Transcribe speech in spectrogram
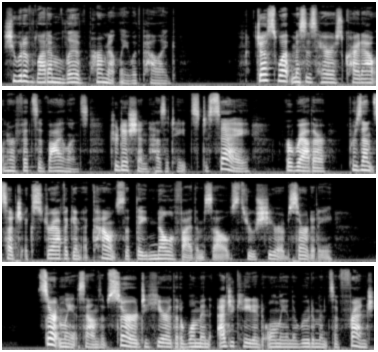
she would have let him live permanently with Peleg. Just what Mrs. Harris cried out in her fits of violence, tradition hesitates to say, or rather, present such extravagant accounts that they nullify themselves through sheer absurdity. Certainly, it sounds absurd to hear that a woman educated only in the rudiments of French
